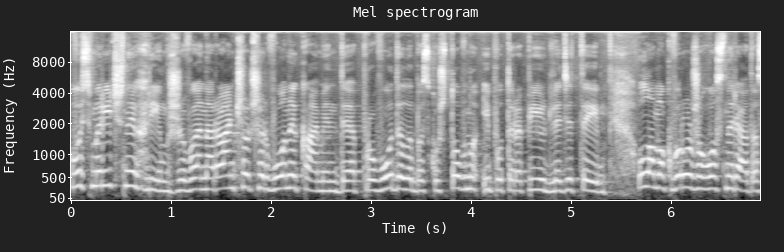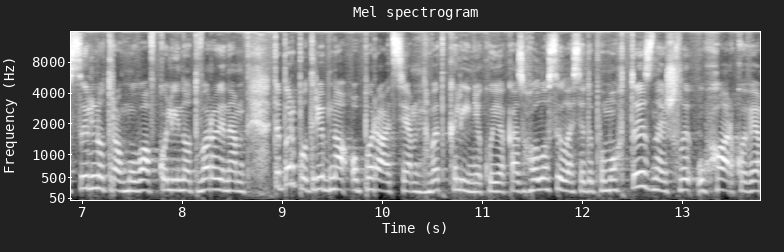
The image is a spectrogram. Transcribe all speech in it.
Восьмирічний грім живе на ранчо Червоний камінь, де проводили безкоштовну іпотерапію для дітей. Уламок ворожого снаряда сильно травмував коліно тварини. Тепер потрібна операція. Ветклініку, яка зголосилася допомогти, знайшли у Харкові.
